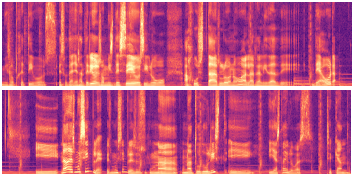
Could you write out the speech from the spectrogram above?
mis objetivos eso, de años anteriores o mis deseos y luego ajustarlo ¿no? a la realidad de, de ahora. Y nada, es muy simple, es muy simple. Eso es una, una to-do list y, y, ya está, y lo vas chequeando.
